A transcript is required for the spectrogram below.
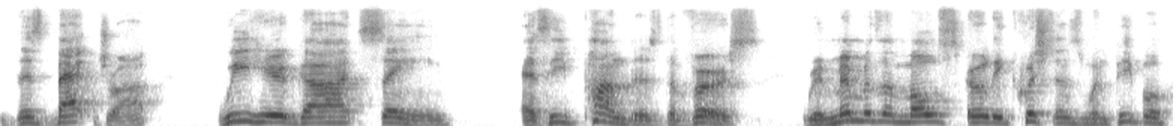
this backdrop, we hear God saying, as he ponders the verse, remember the most early Christians when people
